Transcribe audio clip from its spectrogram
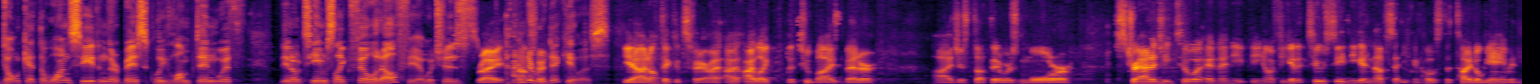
don't get the one seed, and they're basically lumped in with you know teams like Philadelphia, which is right, kind of ridiculous. Yeah, I don't think it's fair. I, I, I like the two byes better. I just thought there was more strategy to it, and then you you know if you get a two seed and you get an upset, you can host the title game, and,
